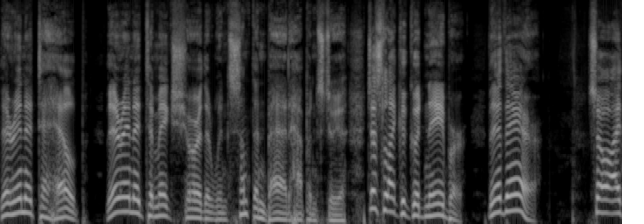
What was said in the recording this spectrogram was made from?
They're in it to help. They're in it to make sure that when something bad happens to you, just like a good neighbor, they're there. So I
